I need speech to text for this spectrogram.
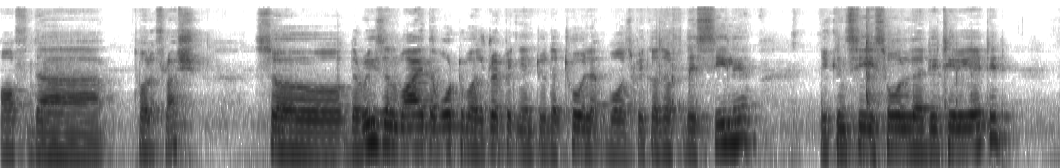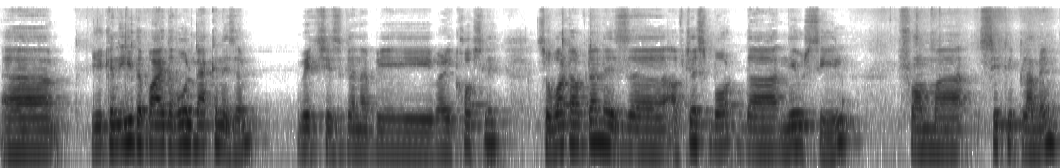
of the toilet flush. So the reason why the water was dripping into the toilet was because of this seal here. You can see it's all uh, deteriorated. Uh, you can either buy the whole mechanism which is gonna be very costly. So what I've done is uh, I've just bought the new seal from uh, City Plumbing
